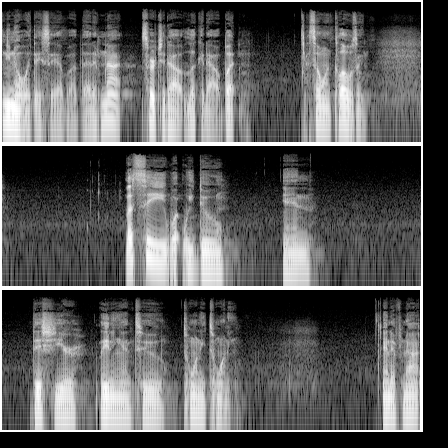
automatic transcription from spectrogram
You know what they say about that. If not, search it out, look it out. But so, in closing, let's see what we do in this year leading into 2020. And if not,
